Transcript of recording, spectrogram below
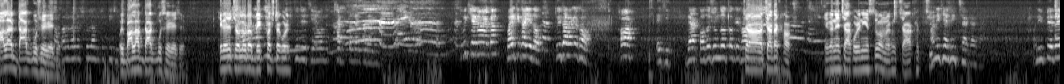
বালার দাগ বসে গেছে ওই বালার দাগ বসে গেছে ঠিক আছে চলো ওরা ব্রেকফাস্টটা করে। খুঁজেছি আমাদের খাট তলায় পড়ে গেছে। তুমি খেয়ে নাও একা ভাইকে খাইয়ে দাও। তুই তার আগে খাওয়া। খাওয়া। দেখি দেখ কত সুন্দর তোকে চা খাওয়া চাটা খাও। এখানে চা করে নিয়ে এসছো আমরা এখন চা খাচ্ছি। আমি খেয়ে নিচ্ছে একা একা। পেরে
